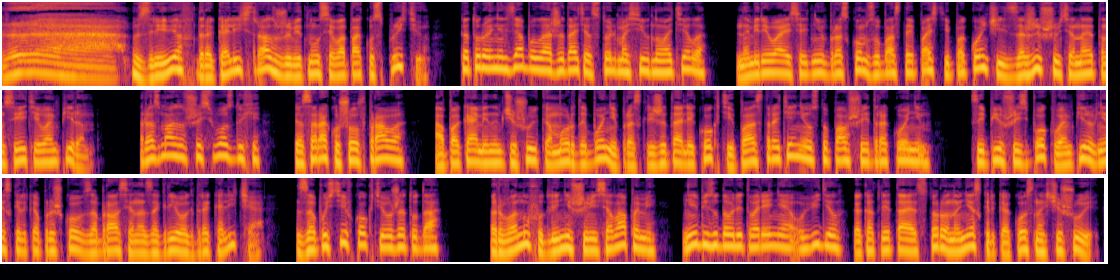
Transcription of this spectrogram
«Ра!» Взревев, Драколич сразу же метнулся в атаку с прытью, которую нельзя было ожидать от столь массивного тела, намереваясь одним броском зубастой пасти покончить с зажившимся на этом свете вампиром. Размазавшись в воздухе, Косарак ушел вправо, а по каменным чешуйкам морды Бонни проскрежетали когти, по остроте не уступавшие драконьим. Цепившись бок, вампир в несколько прыжков забрался на загривок драколича, запустив когти уже туда. Рванув удлинившимися лапами, не без удовлетворения увидел, как отлетает в сторону несколько костных чешуек.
